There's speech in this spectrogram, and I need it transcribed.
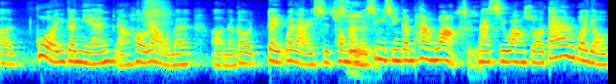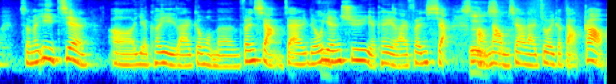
呃。过一个年，然后让我们呃能够对未来是充满了信心跟盼望。那希望说大家如果有什么意见，呃也可以来跟我们分享，在留言区也可以来分享。好，那我们现在来做一个祷告。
